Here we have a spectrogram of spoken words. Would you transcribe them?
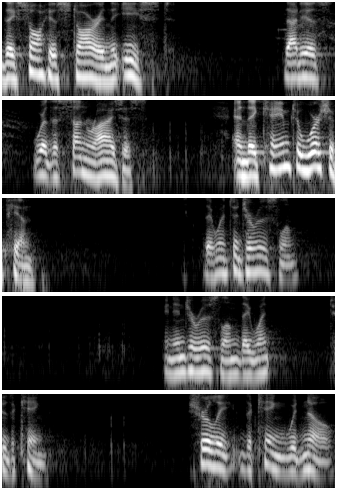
They saw his star in the east, that is, where the sun rises, and they came to worship him. They went to Jerusalem and in Jerusalem, they went to the king. Surely the king would know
